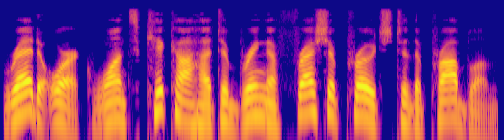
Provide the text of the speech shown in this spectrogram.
Red Orc wants Kikaha to bring a fresh approach to the problem.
